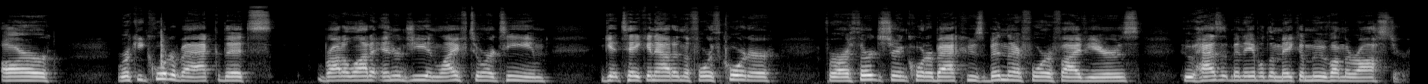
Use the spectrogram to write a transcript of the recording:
our rookie quarterback that's brought a lot of energy and life to our team get taken out in the fourth quarter for our third string quarterback who's been there four or five years, who hasn't been able to make a move on the roster.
